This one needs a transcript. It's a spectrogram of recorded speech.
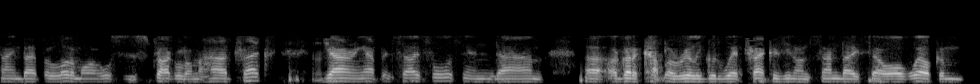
same boat, but a lot of my horses have struggled on the hard tracks, mm-hmm. jarring up and so forth. And um, uh, I've got a couple of really good wet trackers in on Sunday, so I'll welcome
